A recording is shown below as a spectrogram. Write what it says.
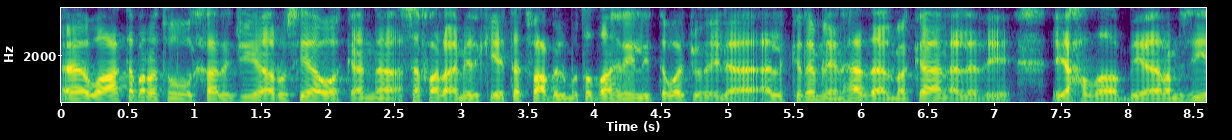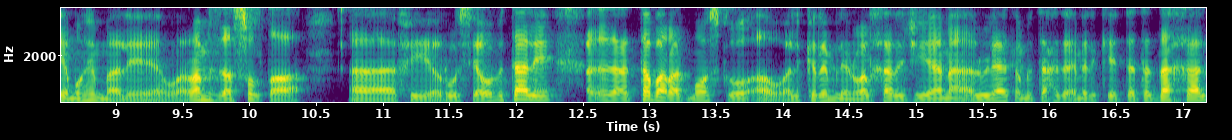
واعتبرته الخارجية الروسية وكأن السفارة الأمريكية تدفع بالمتظاهرين للتوجه إلى الكرملين هذا المكان الذي يحظى برمزية مهمة هو رمز السلطة آه، في روسيا. وبالتالي اعتبرت موسكو أو الكرملين والخارجية أن الولايات المتحدة الأمريكية تتدخل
